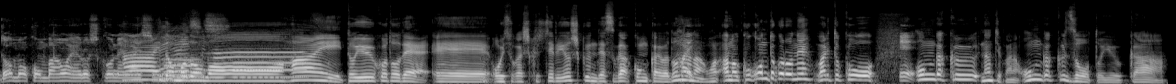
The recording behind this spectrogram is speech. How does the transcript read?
どうもこんばんはよろしくお願いします。はい、どうもどうも。はい、ということで、えー、お忙しくしているよし君ですが、今回はどのような、あの、ここのところね、割とこう、ええ音楽、なんていうかな、音楽像というか、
